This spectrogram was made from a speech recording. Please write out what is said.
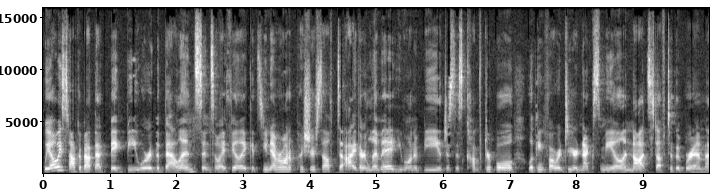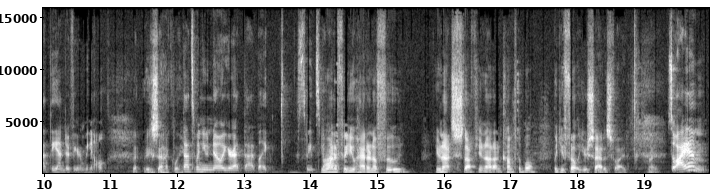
We always talk about that big B word, the balance. And so I feel like it's you never want to push yourself to either limit. You want to be just as comfortable looking forward to your next meal and not stuffed to the brim at the end of your meal. Exactly. That's when you know you're at that like sweet spot. you want to feel you had enough food. You're not stuffed. You're not uncomfortable, but you felt you're satisfied. Right. So I am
